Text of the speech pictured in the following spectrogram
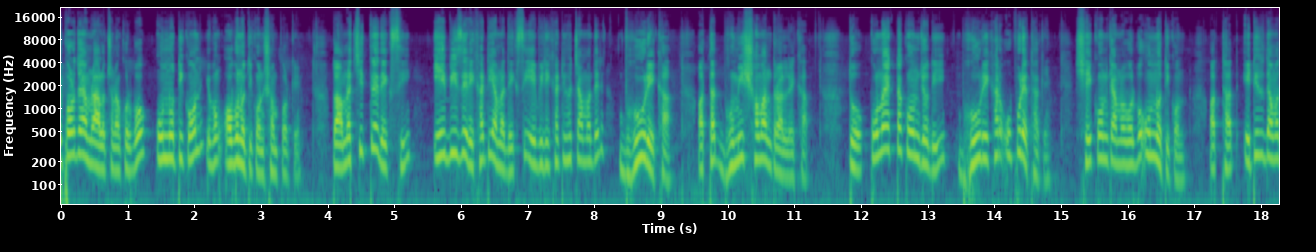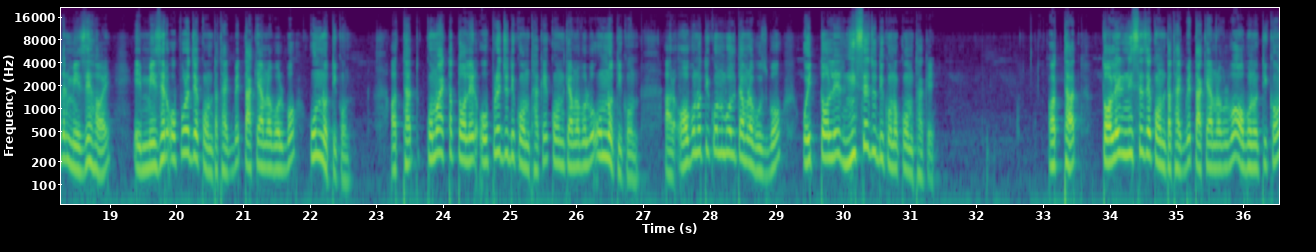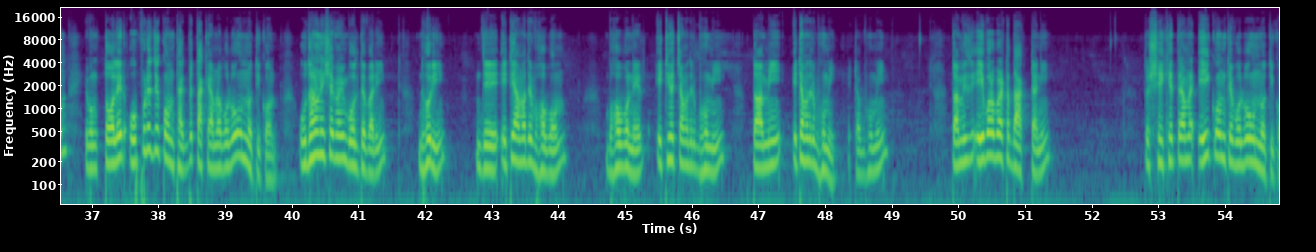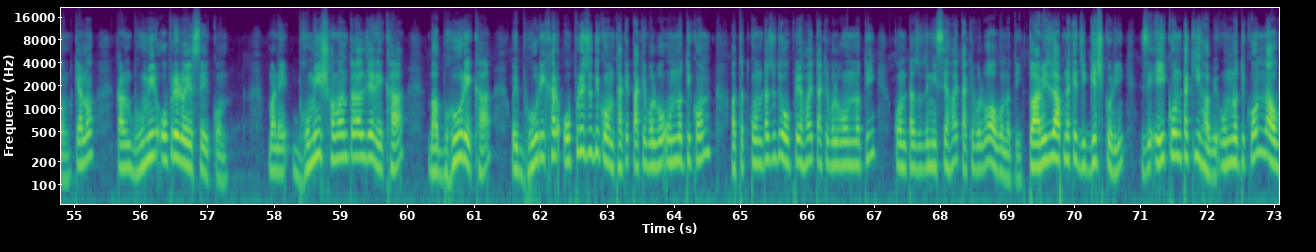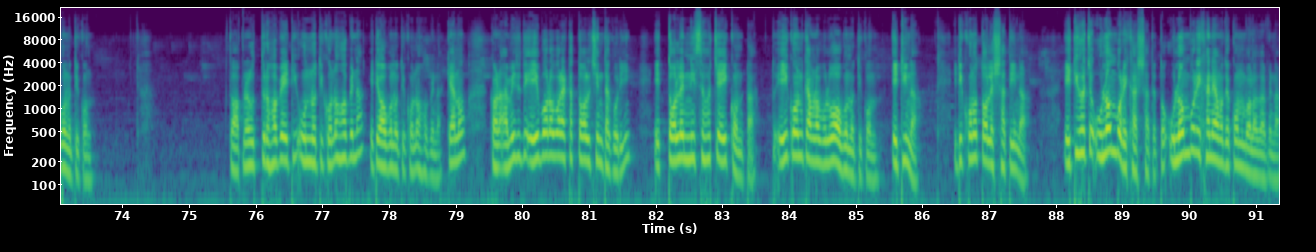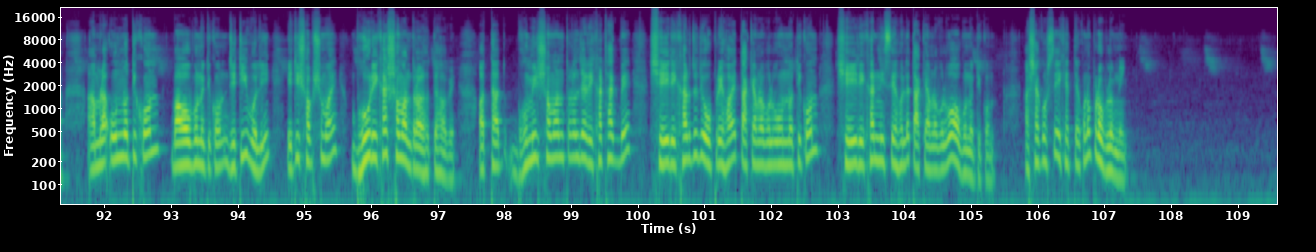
এ পর্যায়ে আমরা আলোচনা করব উন্নতিকোণ এবং অবনতিকোণ সম্পর্কে। তো আমরা চিত্রে দেখছি এ, বি যে রেখাটি আমরা দেখছি। এ, বি রেখাটি হচ্ছে আমাদের ভূরেখা, অর্থাৎ ভূমির সমান্তরাল রেখা। তো কোনো একটা কোণ যদি ভূরেখার উপরে থাকে, সেই কোণকে আমরা বলব উন্নতিকোণ অর্থাৎ এটি যদি আমাদের মেঝে হয়, এই মেঝের ওপরে যে কোণটা থাকবে, তাকে আমরা বলব উন্নতিকোণ অর্থাৎ কোনো একটা তলের ওপরে যদি কোণ থাকে, কোণকে আমরা বলব উন্নতি কোণ। আর অবনতি কোণ বলতে আমরা বুঝব ওই তলের নিচে যদি কোনো কোণ থাকে, অর্থাৎ তলের নিচে যে কোণটা থাকবে তাকে আমরা বলব অবনতি কোণ এবং তলের ওপরে যে কোণ থাকবে তাকে আমরা বলব উন্নতি কোণ। উদাহরণ হিসেবে আমি বলতে পারি, ধরি যে এটি আমাদের ভবন, ভবনের, এটি হচ্ছে আমাদের ভূমি, তো আমি, এটা আমাদের ভূমি, এটা ভূমি। তো আমি যদি এই বরাবর একটা দাগ টানি তো সেই ক্ষেত্রে আমরা এই কোণকে বলব উন্নতি কোণ। কেন? কারণ ভূমির ওপরে রয়েছে এই কোণ। মানে ভূমির সমান্তরাল যে রেখা বা ভূরেখা, ওই ভূরেখার ওপরে যদি কোণ থাকে তাকে বলব উন্নতি কোণ। অর্থাৎ কোণটা যদি ওপরে হয় তাকে বলব উন্নতি, কোণটা যদি নিচে হয় তাকে বলব অবনতি। তো আমি যদি আপনাকে জিজ্ঞেস করি যে এই কোণটা কি হবে, উন্নতি কোণ না অবনতি কোণ? তো আপনার উত্তর হবে এটি উন্নতি কোনো হবে না, এটি অবনতি কোনো হবে না। কেন? কারণ আমি যদি এই বরাবর একটা তল চিন্তা করি, এই তলের নিচে হচ্ছে এই কোণটা। তো এই কোণকে আমরা বলব অবনতি কোণ। এটি না। এটি কোনো তলের সাথেই না। এটি হচ্ছে উলম্ব রেখার সাথে। তো উলম্ব রেখানে আমাদের কোণ বলা যাবে না। আমরা উন্নতি কোণ বা অবনতি কোণ যেটি বলি, এটি সবসময় ভূরেখার সমান্তরাল হতে হবে। অর্থাৎ ভূমির সমান্তরাল যে রেখা থাকবে, সেই রেখার যদি ওপরে হয়, তাকে আমরা বলব উন্নতি কোণ। সেই রেখার নিচে হলে তাকে আমরা বলব অবনতি কোণ। আশা করছি এক্ষেত্রে কোনো প্রবলেম নেই।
